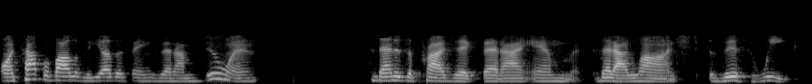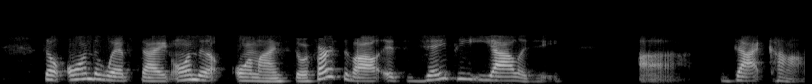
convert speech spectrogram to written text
on top of all of the other things that I'm doing, that is a project that I am that I launched this week. So on the website, on the online store, first of all, it's jpeology uh, dot com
